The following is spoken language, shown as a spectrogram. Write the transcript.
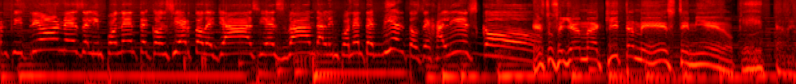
anfitriones del imponente concierto de jazz y es banda, la imponente Vientos de Jalisco. Esto se llama Quítame este miedo. Quítamelo.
